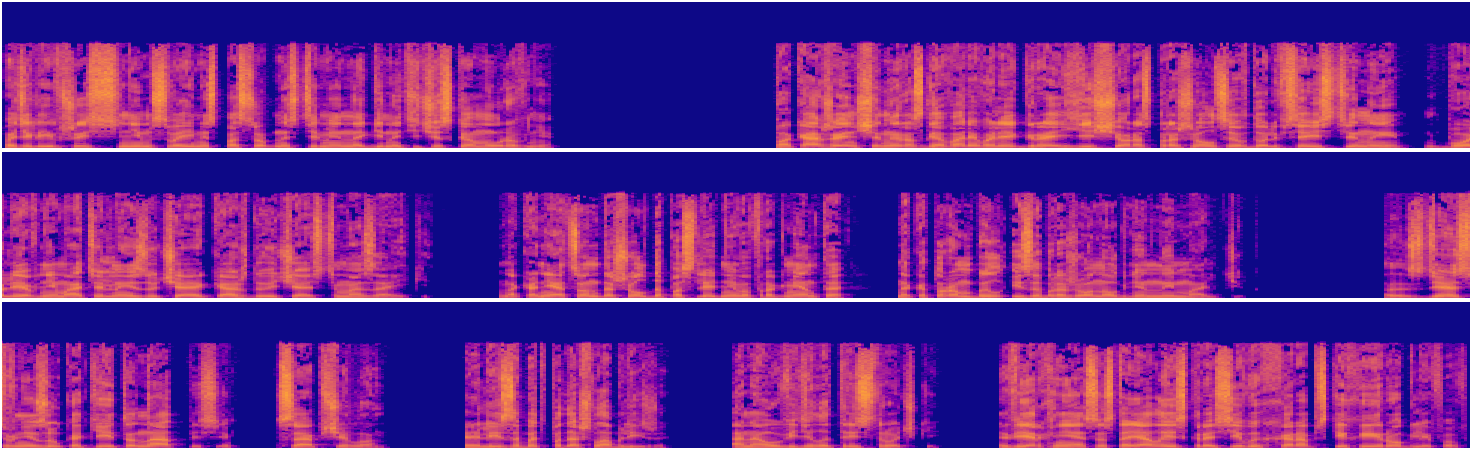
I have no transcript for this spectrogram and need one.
поделившись с ним своими способностями на генетическом уровне. Пока женщины разговаривали, Грей еще раз прошелся вдоль всей стены, более внимательно изучая каждую часть мозаики. Наконец он дошел до последнего фрагмента, на котором был изображен огненный мальчик. «Здесь внизу какие-то надписи», — сообщил он. Элизабет подошла ближе. Она увидела три строчки. Верхняя состояла из красивых харабских иероглифов,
